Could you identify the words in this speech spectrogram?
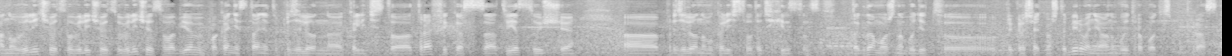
оно увеличивается, увеличивается, увеличивается в объеме, пока не станет определенное количество трафика, соответствующее а, определенному количеству вот этих инстансов. Тогда можно будет э, прекращать масштабирование, оно будет работать прекрасно.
